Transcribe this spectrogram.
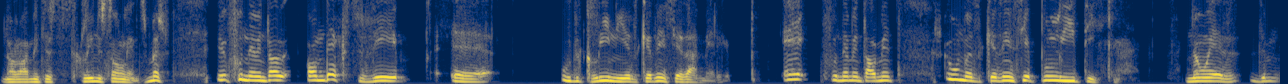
Normalmente estes declínios são lentos. Mas, fundamental, onde é que se vê o declínio e a decadência da América? É fundamentalmente uma decadência política. Não é de,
